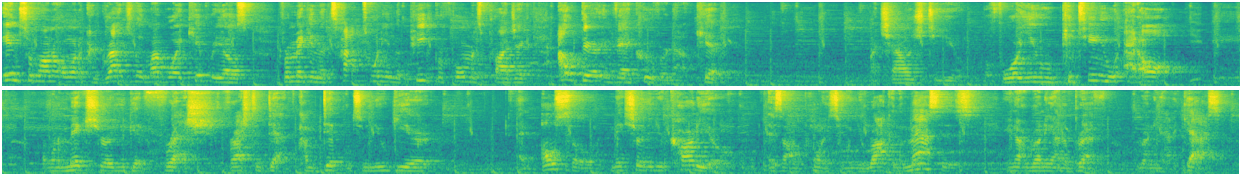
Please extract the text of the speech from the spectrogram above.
in Toronto. I want to congratulate my boy Kyprios for making the top 20 in the Peak Performance Project out there in Vancouver. Now, Kip, my challenge to you, before you continue at all, I want to make sure you get fresh, fresh to death. Come dip in some new gear, and also make sure that your cardio is on point. So when you're rocking the masses, you're not running out of breath, running out of gas.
